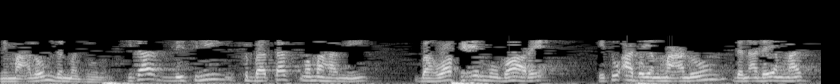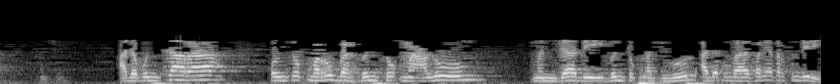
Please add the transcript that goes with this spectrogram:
Ini maklum dan majhul. Kita di sini sebatas memahami bahwa fi'il mudhari itu ada yang maklum dan ada yang maj. Adapun cara untuk merubah bentuk maklum menjadi bentuk majhul ada pembahasannya tersendiri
